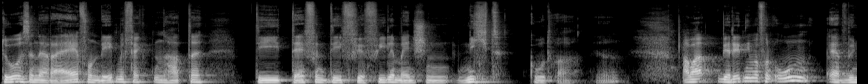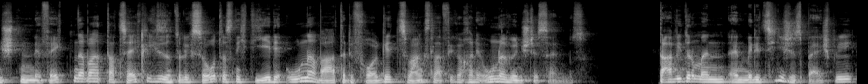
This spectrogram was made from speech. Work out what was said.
durchaus eine Reihe von Nebeneffekten hatte, die definitiv für viele Menschen nicht gut war. Ja. Aber wir reden immer von unerwünschten Effekten, aber tatsächlich ist es natürlich so, dass nicht jede unerwartete Folge zwangsläufig auch eine unerwünschte sein muss. Da wiederum ein, ein medizinisches Beispiel.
